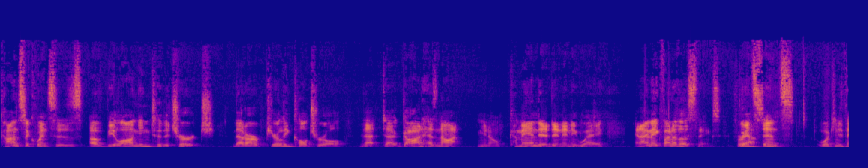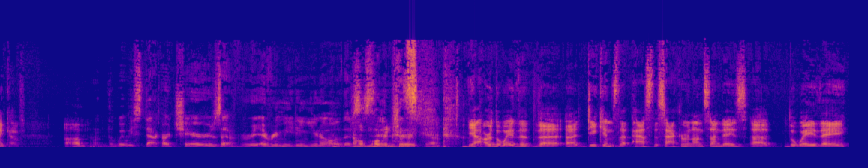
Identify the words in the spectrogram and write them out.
consequences of belonging to the church that are purely cultural that uh, God has not, you know, commanded in any way, and I make fun of those things. For Yeah. instance, what can you think of? The way we stack our chairs every every meeting, you know. There's Oh, this- Mormon chairs. Yeah. Yeah, or the way that the uh, deacons that pass the sacrament on Sundays, uh, the way they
